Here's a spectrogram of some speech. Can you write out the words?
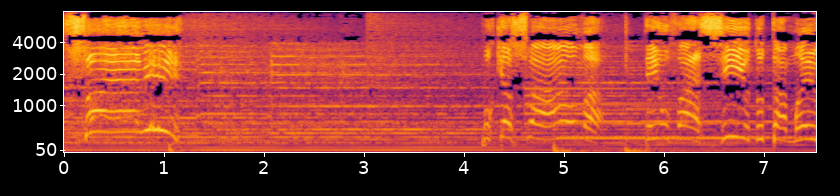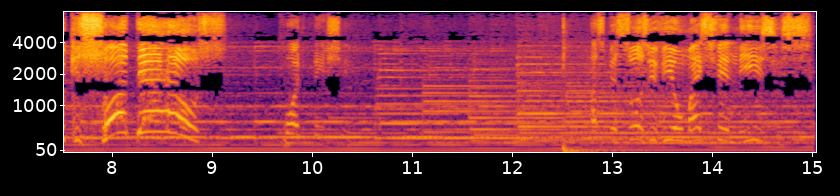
Só Ele. Porque a sua alma tem um vazio do tamanho que só Deus pode preencher pessoas viviam mais felizes,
